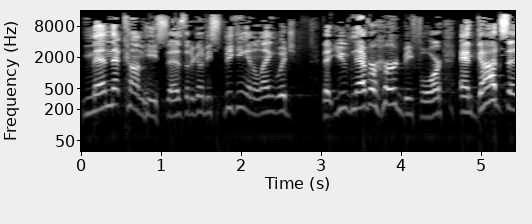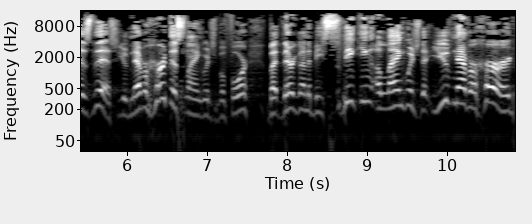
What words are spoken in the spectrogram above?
men that come, he says, that are going to be speaking in a language that you've never heard before. And God says this you've never heard this language before, but they're going to be speaking a language that you've never heard,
